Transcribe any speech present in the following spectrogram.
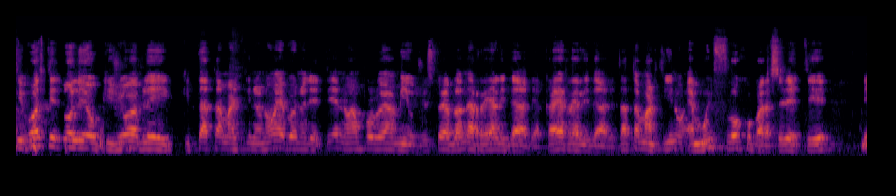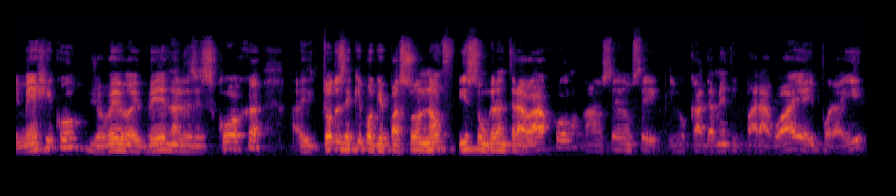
si vos te doleu que yo hablé que Tata Martino no es bueno de DT, no es un problema mío. Yo estoy hablando de realidad. Acá es realidad. Tata Martino es muy flojo para ser DT de México. Yo veo y veo, las escoja. Todos los equipos que pasó no hizo un gran trabajo. No sé, no sé, localmente en Paraguay, ahí por ahí.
